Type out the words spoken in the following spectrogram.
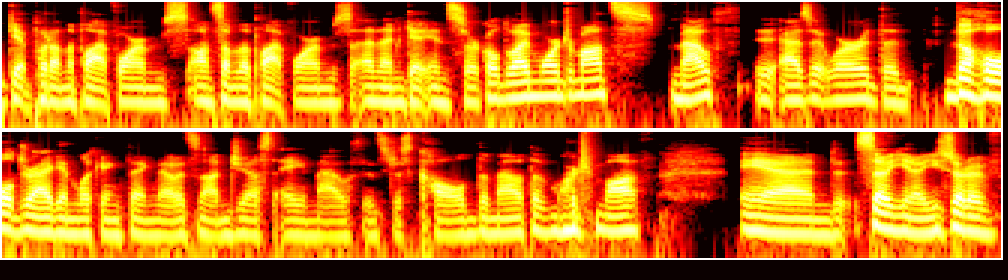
get put on the platforms on some of the platforms and then get encircled by Mordremoth's mouth, as it were. The the whole dragon looking thing though, it's not just a mouth, it's just called the mouth of Mordremoth. And so, you know, you sort of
